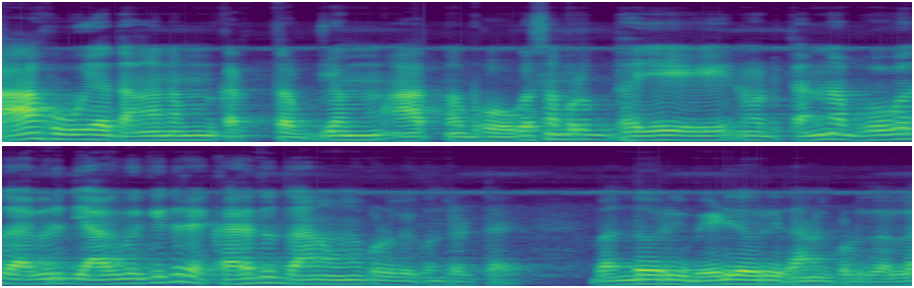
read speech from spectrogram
ಆಹೂಯ ದಾನಂ ಕರ್ತವ್ಯಂ ಆತ್ಮಭೋಗ ಸಮೃದ್ಧಯೇ. ನೋಡಿ, ತನ್ನ ಭೋಗದ ಅಭಿವೃದ್ಧಿ ಆಗಬೇಕಿದ್ರೆ ಕರೆದು ದಾನವನ್ನು ಕೊಡಬೇಕು ಅಂತ ಹೇಳ್ತಾರೆ. ಬಂದವರಿಗೆ, ಬೇಡಿದವರಿಗೆ ದಾನ ಕೊಡೋದಲ್ಲ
